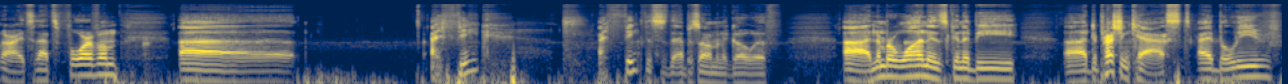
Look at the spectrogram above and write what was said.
All right, so that's four of them. Uh, I think, I think this is the episode I'm going to go with. Uh, number one is going to be uh, Depression Cast. I believe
